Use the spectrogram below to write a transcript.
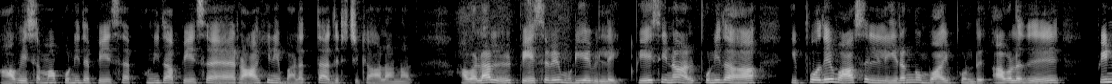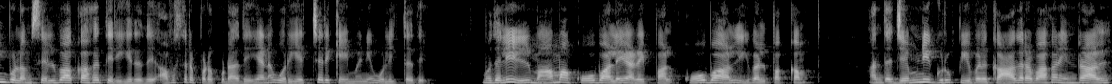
ஆவேசமாக புனித பேச புனிதா பேச ராகினி பலத்த அதிர்ச்சிக்கு ஆளானாள். அவளால் பேசவே முடியவில்லை. பேசினால் புனிதா இப்போதே வாசலில் இறங்கும் வாய்ப்புண்டு. அவளது பின்புலம் செல்வாக்காக தெரிகிறது. அவசரப்படக்கூடாது என ஒரு எச்சரிக்கை மணி ஒலித்தது. முதலில் மாமா கோபாலை அழைப்பாள். கோபால் இவள் பக்கம். அந்த ஜெமினி குரூப் இவளுக்கு ஆதரவாக நின்றால்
